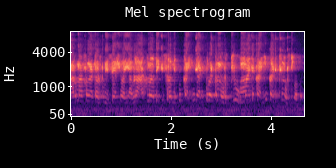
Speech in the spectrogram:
ആറ് മാസം കണ്ട് അവൾക്ക് വിശേഷമായി അവൾ ആത്മഹത്യക്ക് ശ്രമിച്ചു. കൈ രണ്ടു വട്ടം മുറിച്ചു. ഉമ്മാന്റെ കൈ കടിച്ചു മുറിച്ചു വന്നു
